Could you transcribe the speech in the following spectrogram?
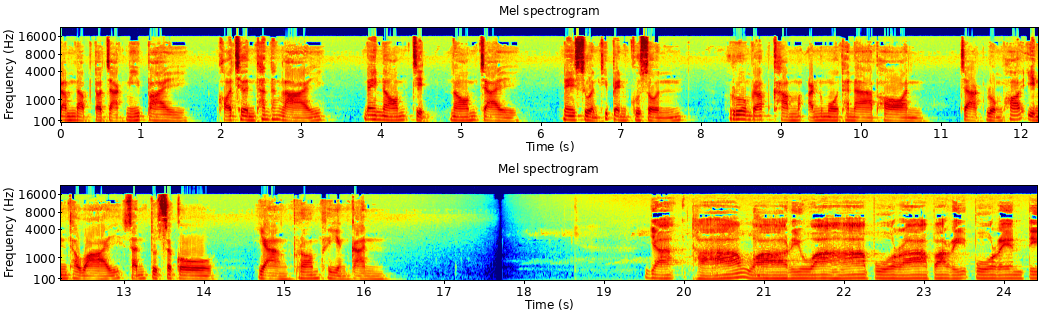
ลำดับต่อจากนี้ไป ขอเชิญท่านทั้งหลาย ได้น้อมจิตน้อมใจ ในส่วนที่เป็นกุศล ร่วมรับคำอนุโมทนาพร จากหลวงพ่ออินถวายสันตุสโก อย่างพร้อมเพรียงกัน ยะถาวาริวาหาปูราปริปูเรนติ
